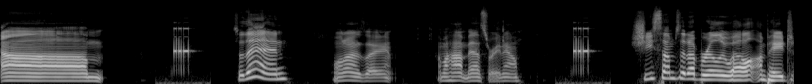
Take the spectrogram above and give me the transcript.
um so then, hold on a second. I'm a hot mess right now. She sums it up really well on page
